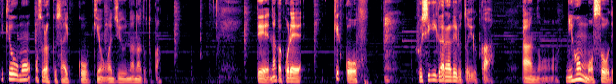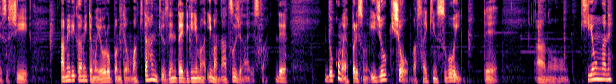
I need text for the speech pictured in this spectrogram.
で、今日もおそらく最高気温は17度とか。で、なんかこれ結構不思議がられるというか、あの、日本もそうですし、アメリカ見てもヨーロッパ見ても、まあ、北半球全体的にまあ今夏じゃないですか。で、どこもやっぱりその異常気象が最近すごいんで、あの、気温がね、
